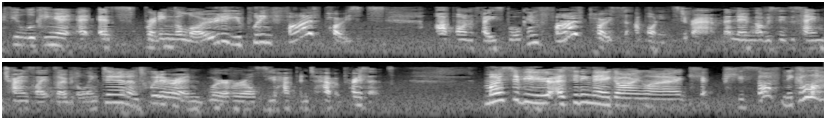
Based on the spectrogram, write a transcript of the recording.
If you're looking at, at, at spreading the load, are you putting five posts up on Facebook and five posts up on Instagram? And then obviously the same translates over to LinkedIn and Twitter and wherever else you happen to have a presence most of you are sitting there going like, piss off, Nicola.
